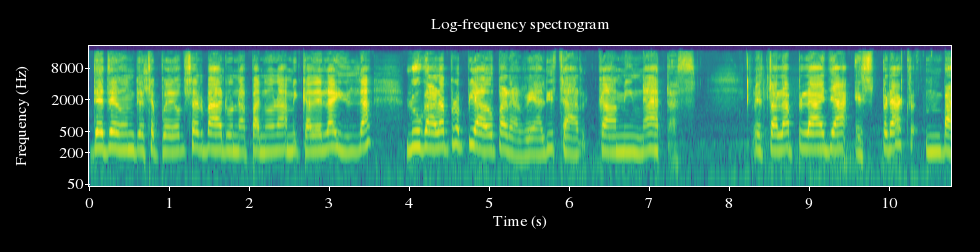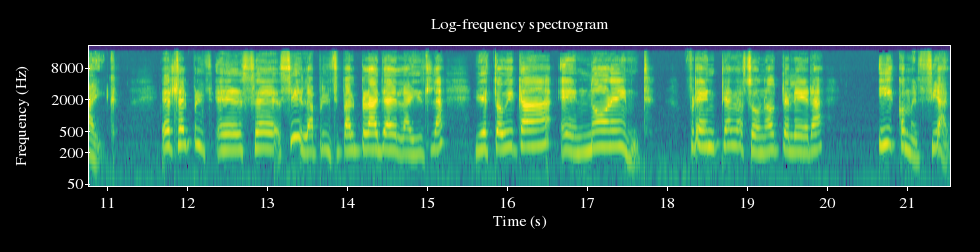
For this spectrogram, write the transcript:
desde donde se puede observar una panorámica de la isla, lugar apropiado para realizar caminatas. Está la playa Sprague Bike. Es, el, es eh, sí, la principal playa de la isla y está ubicada en Norent, frente a la zona hotelera y comercial.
